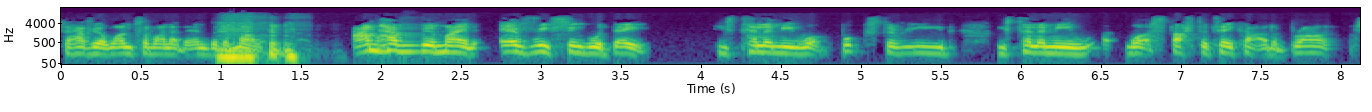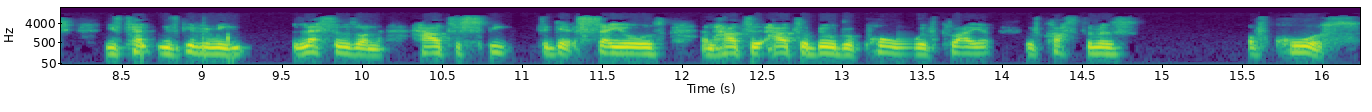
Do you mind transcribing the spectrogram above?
to have your one to one at the end of the month. I'm having mine every single day. He's telling me what books to read. He's telling me what stuff to take out of the branch. He's tell he's giving me lessons on how to speak to get sales and how to how to build rapport with client with customers. Of course,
